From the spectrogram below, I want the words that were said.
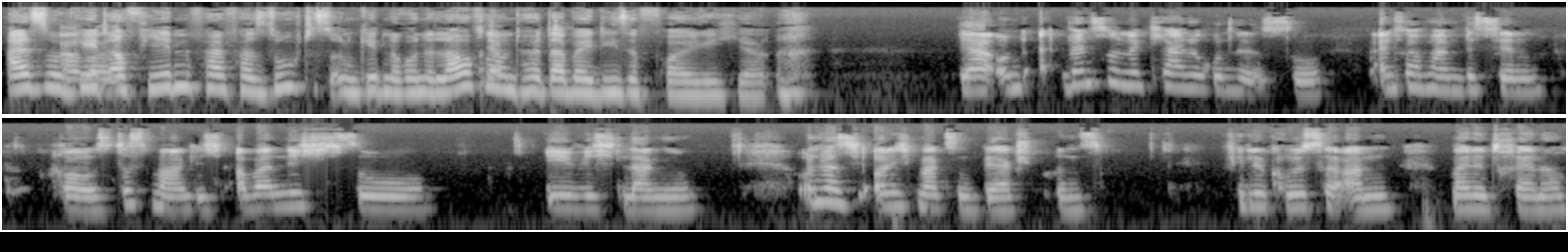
Also geht Aber, auf jeden Fall, versucht es und geht eine Runde laufen ja. und hört dabei diese Folge hier. Ja, und wenn es nur eine kleine Runde ist, so einfach mal ein bisschen raus. Das mag ich, aber nicht so ewig lange. Und was ich auch nicht mag, sind Bergsprints. Viele Grüße an meine Trainer.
